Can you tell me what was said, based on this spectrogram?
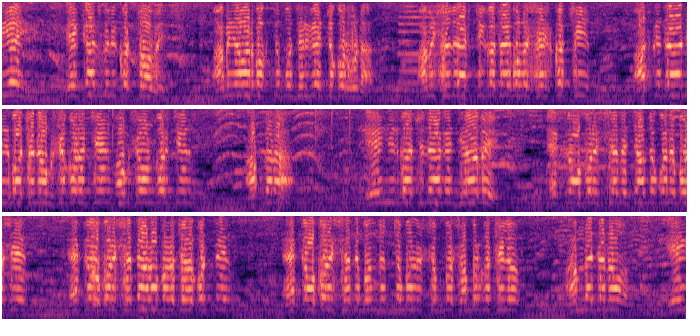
নিয়েই এই কাজগুলি করতে হবে। আমি আমার বক্তব্য দীর্ঘায়িত এই নির্বাচনে আগে যেভাবে একে অপরের সাথে চাঁদোকানে বসে, একে অপরের সাথে আলাপ আলোচনা করতেন, একে অপরের সাথে বন্ধুত্বমূলক সম্পর্ক সম্পর্ক ছিল। আমরা যেন এই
